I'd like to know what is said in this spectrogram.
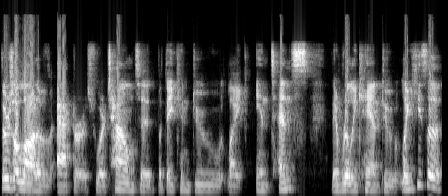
there's a lot of actors who are talented but they can do like intense. They really can't do like he's a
